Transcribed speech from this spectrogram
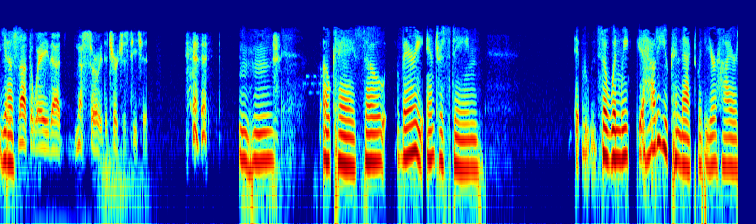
yes. It's not the way that necessarily the churches teach it. mhm. Okay, so very interesting. It, so when we how do you connect with your higher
